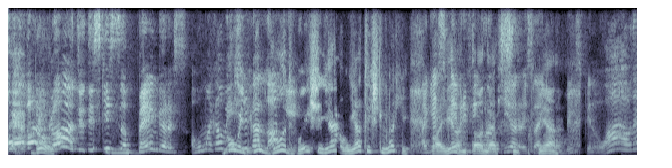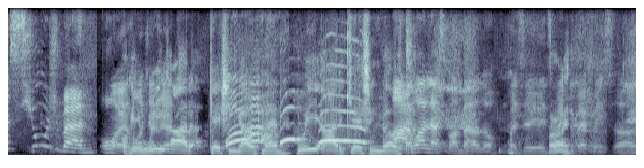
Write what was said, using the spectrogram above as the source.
Oh my god! Oh Bro. god, dude, this case is a bangers! Oh my god, we Oh, we actually got got lucky. good. We actually, yeah, we got actually lucky. I guess didn't everything thought from that's- here is like yeah. a big spin. Wow, that's huge, man! Oh my god, Okay, we I are cashing out, man. We are cashing Alright, out. one last one battle though, because it's Alright. back to back wins. Uh,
